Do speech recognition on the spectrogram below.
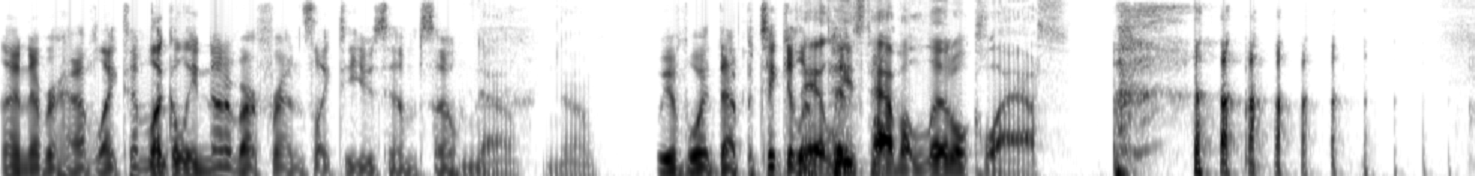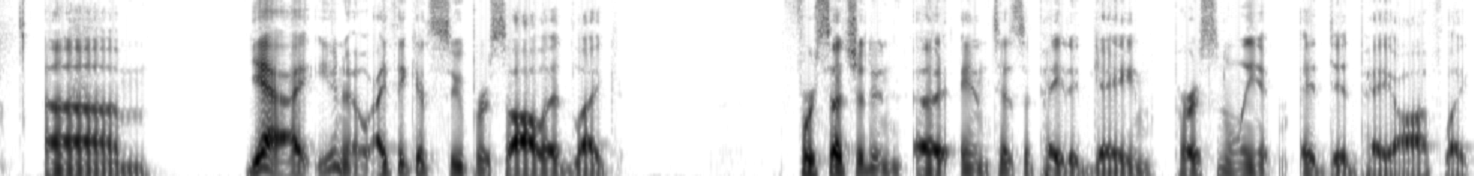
I never have liked him. Luckily, none of our friends like to use him, so No, no. we avoid that particular. They at least have a little class. Um, yeah, I, you know, I think it's super solid. Like for such an uh, anticipated game, personally, it it did pay off. Like,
